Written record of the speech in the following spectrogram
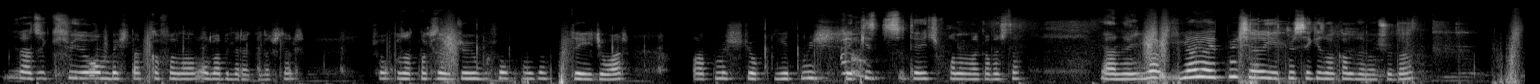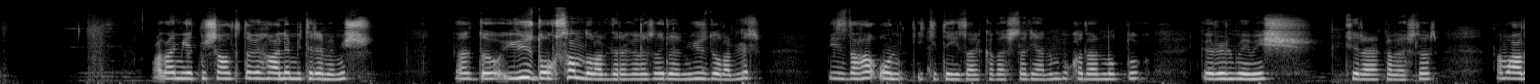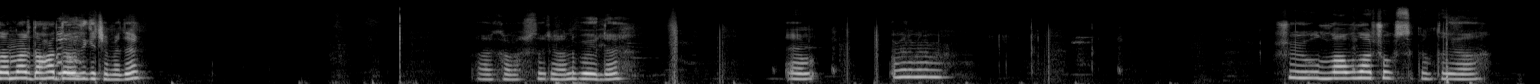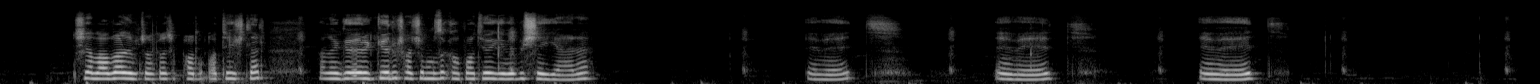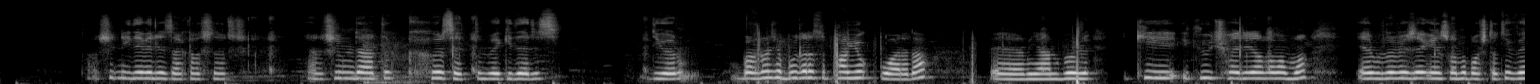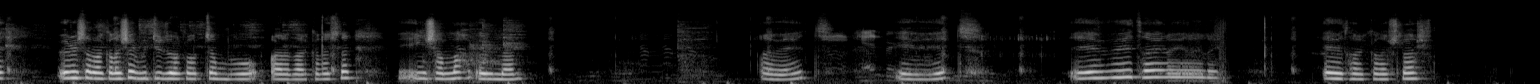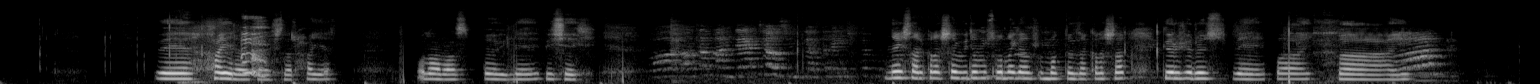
birazcık video 15 dakika falan olabilir arkadaşlar. Çok uzatmak istedim çünkü bu çok fazla stage var. 60 yok 78 stage falan arkadaşlar. Yani ya ya 70 ya da 78 bakalım hemen şuradan. Adam 76'da ve halen bitirememiş. Ya da 190 da olabilir arkadaşlar. Yani 100 de olabilir. Biz daha 12'deyiz arkadaşlar. Yani bu kadar mutluluk görülmemiştir arkadaşlar. Ama adamlar daha 4'ü geçemedi. Arkadaşlar yani böyle. Şu lavlar çok sıkıntı ya. Şey lavlar demiş arkadaşlar pardon ateşler. Hani gör, görüş açımızı kapatıyor gibi bir şey yani. Evet. Evet. Evet. Tamam şimdi gidebiliriz arkadaşlar. Yani şimdi artık hırs ettim ve gideriz diyorum. Arkadaşlar burada da span yok bu arada. Ee, yani böyle 2 2 3 her yer falan var. Eğer burada ölürsek en sona başlatıyor ve ölürsem arkadaşlar videoyu duraklatacağım bu arada arkadaşlar. Ee, inşallah ölmem. Evet. Evet. Evet hayır hayır. hayır. Evet arkadaşlar. Ve hayır arkadaşlar hayır. Olamaz böyle bir şey. Neyse arkadaşlar videomun sonuna gelmiş bulunmaktayız arkadaşlar. Görüşürüz ve bay bay.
